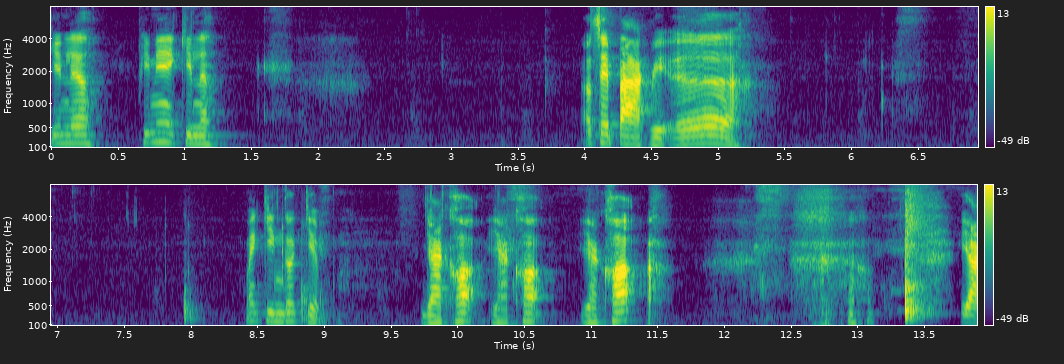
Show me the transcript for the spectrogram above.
กินเร็ว พี่เน่กินเร็วเอาใส่ปากดิเออ ไม่กินก็เก็บ อย่าเคาะ อย่าเคาะ อย่าเคาะ อย่า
